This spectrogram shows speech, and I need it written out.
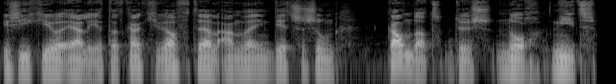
Ezekiel Elliott. Dat kan ik je wel vertellen. Alleen dit seizoen kan dat dus nog niet.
